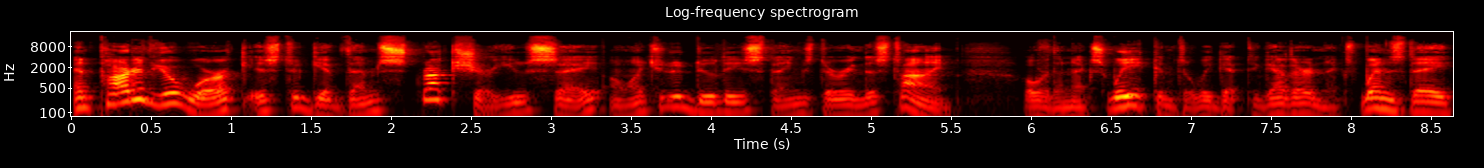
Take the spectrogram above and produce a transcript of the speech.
And part of your work is to give them structure. You say, I want you to do these things during this time. Over the next week until we get together next Wednesday,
